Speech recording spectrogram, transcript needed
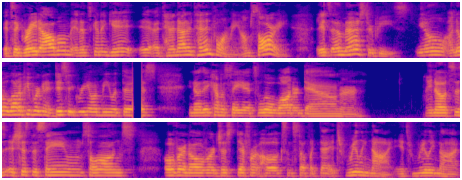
It's a great album, and it's going to get a 10 out of 10 for me. I'm sorry. It's a masterpiece. You know, I know a lot of people are going to disagree on me with this. You know, they kind of say it's a little watered down or, you know, it's, just, it's just the same songs over and over, just different hooks and stuff like that. It's really not. It's really not.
